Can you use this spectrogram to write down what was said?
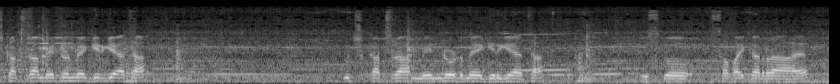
कुछ कचरा मेन रोड में गिर गया था। कुछ कचरा मेन रोड में गिर गया था। इसको सफ़ाई कर रहा है।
